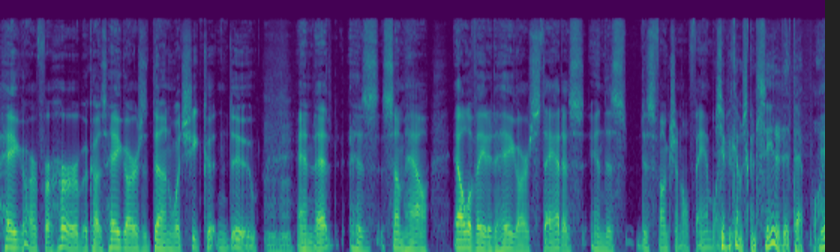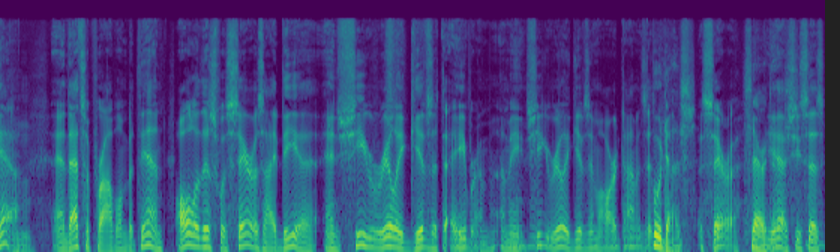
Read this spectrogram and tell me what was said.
Hagar for her because Hagar's done what she couldn't do. hmm And that has somehow elevated Hagar's status in this dysfunctional family. She becomes conceited at that point. Yeah. Mhm. And that's a problem. But then all of this was Sarah's idea, and she really gives it to Abram. I mean, she really gives him a hard time. Says, Who does? Sarah. Sarah does. Yeah, she says,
